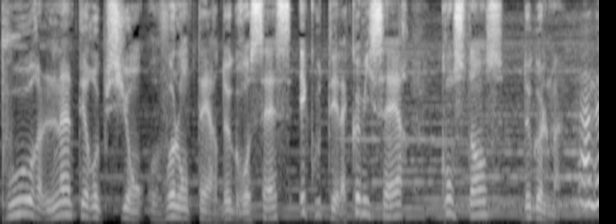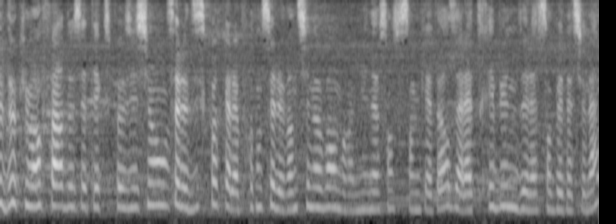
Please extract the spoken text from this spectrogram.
pour l'interruption volontaire de grossesse. Écoutez la commissaire Constance de Goldman. Un des documents phares de cette exposition, c'est le discours qu'elle a prononcé le 26 novembre 1974 à la tribune de l'Assemblée nationale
